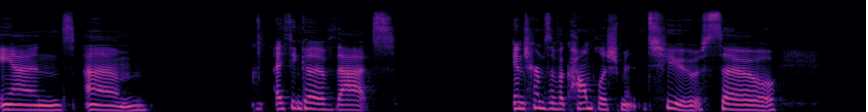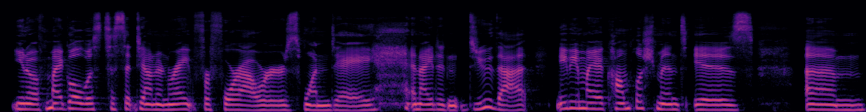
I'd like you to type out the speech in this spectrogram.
And um, I think of that in terms of accomplishment too. So you know, if my goal was to sit down and write for four hours one day and I didn't do that, maybe my accomplishment is um,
